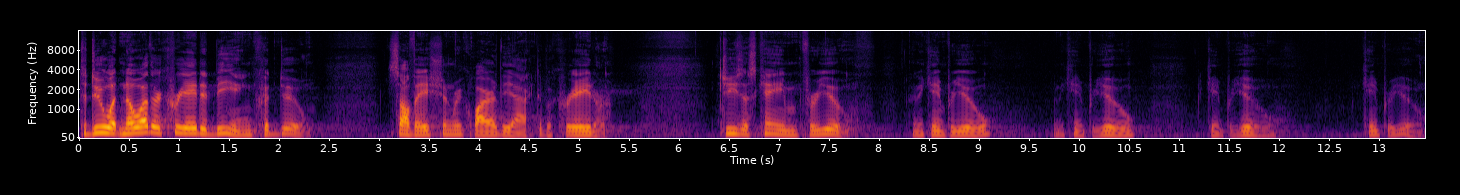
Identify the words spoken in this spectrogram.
to do what no other created being could do. Salvation required the act of a creator. Jesus came for you, and he came for you, and he came for you, he came for you, he came for you.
